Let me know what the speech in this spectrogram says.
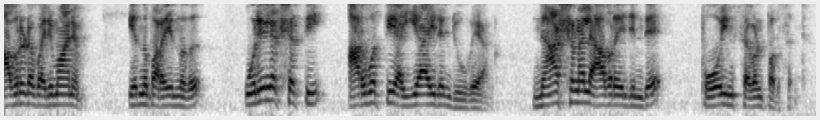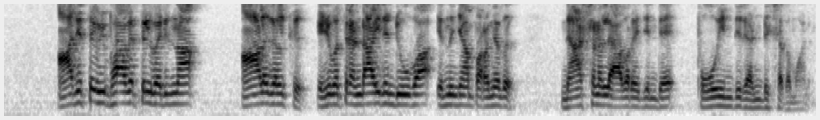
അവരുടെ വരുമാനം എന്ന് പറയുന്നത് ഒരു ലക്ഷത്തി അറുപത്തി അയ്യായിരം രൂപയാണ്. നാഷണൽ ആവറേജിന്റെ പോയിന്റ് സെവൻ പെർസെന്റ് ആദ്യത്തെ വിഭാഗത്തിൽ വരുന്ന ആളുകൾക്ക് എഴുപത്തിരണ്ടായിരം രൂപ എന്ന് ഞാൻ പറഞ്ഞത് നാഷണൽ ആവറേജിന്റെ പോയിന്റ് രണ്ട് ശതമാനം.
